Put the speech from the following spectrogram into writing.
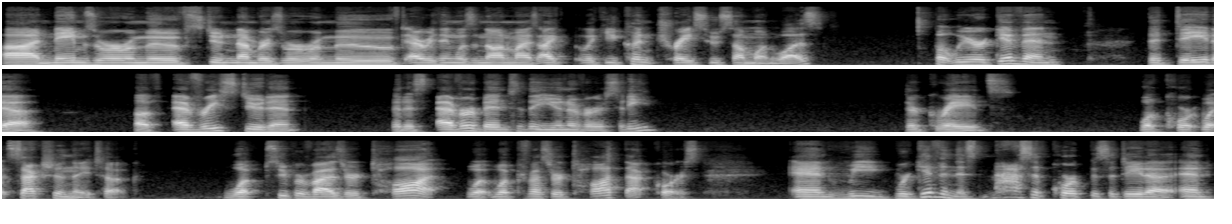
Uh, names were removed, student numbers were removed, everything was anonymized. I like you couldn't trace who someone was, but we were given the data of every student that has ever been to the university, their grades, what court, what section they took, what supervisor taught, what what professor taught that course, and we were given this massive corpus of data. And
